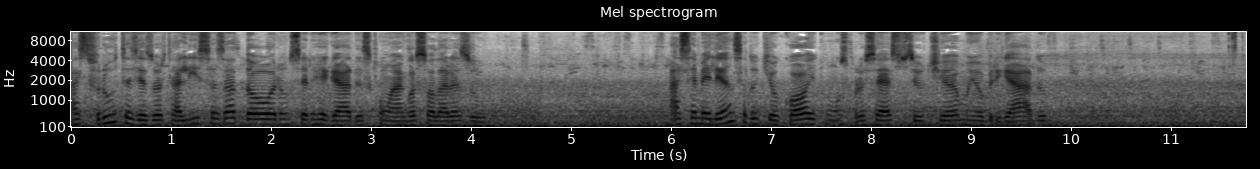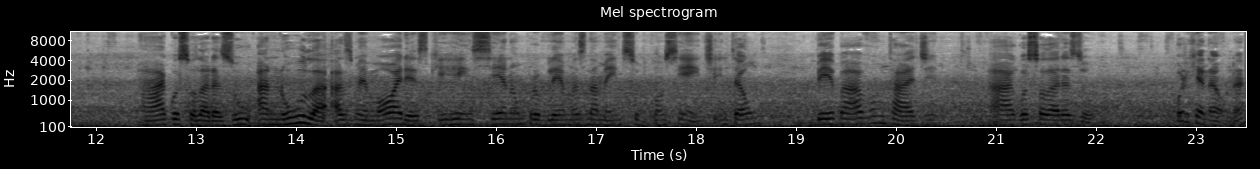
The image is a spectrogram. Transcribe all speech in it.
as frutas e as hortaliças adoram ser regadas com água solar azul. A semelhança do que ocorre com os processos Eu Te Amo e Obrigado, a água solar azul anula as memórias que reencenam problemas na mente subconsciente. Então, beba à vontade a água solar azul. Por que não, né?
